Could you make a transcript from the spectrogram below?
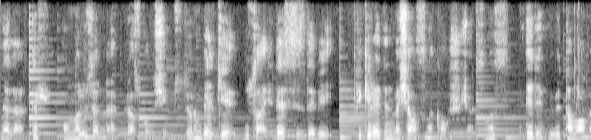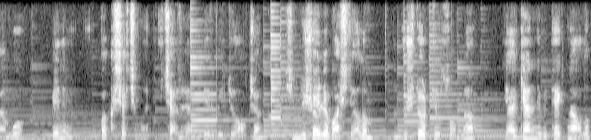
nelerdir onlar üzerine biraz konuşayım istiyorum. Belki bu sayede siz de bir fikir edinme şansına kavuşacaksınız. Dediğim gibi tamamen bu benim bakış açımı içeren bir video olacak. Şimdi şöyle başlayalım. 3-4 yıl sonra yelkenli bir tekne alıp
